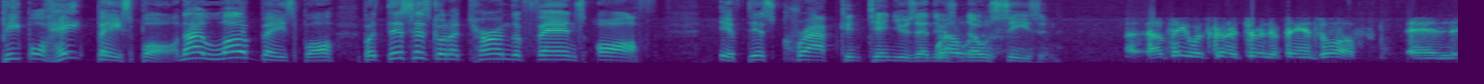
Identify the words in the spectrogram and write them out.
people hate baseball. And I love baseball, but this is going to turn the fans off if this crap continues and there's Well, no uh, season. I'll tell you what's going to turn the fans off, and uh,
